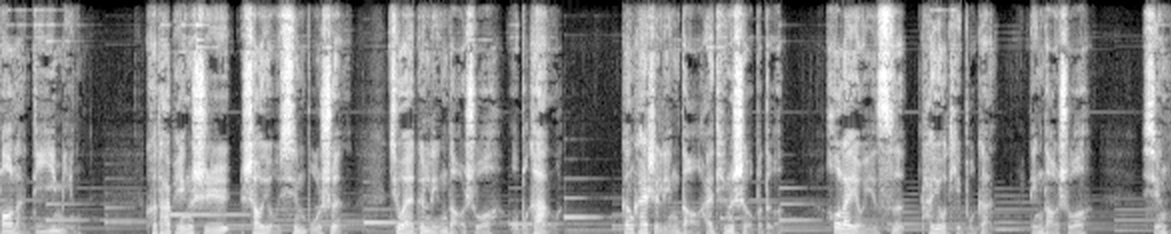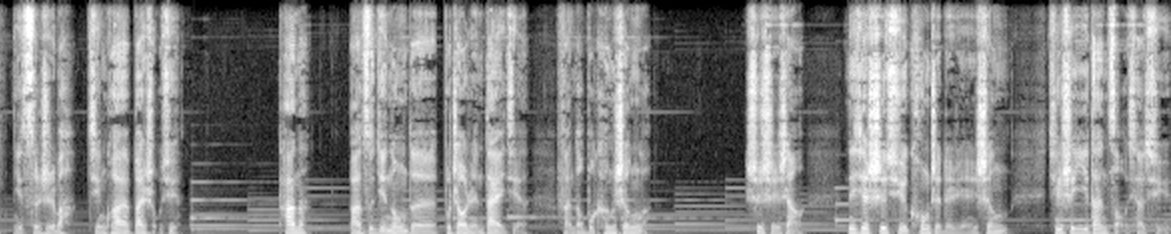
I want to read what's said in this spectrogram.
包揽第一名。可他平时稍有心不顺，就爱跟领导说我不干了。刚开始领导还挺舍不得，后来有一次他又提不干，领导说：“行，你辞职吧，尽快办手续。”他呢，把自己弄得不招人待见，反倒不吭声了。事实上，那些失去控制的人生，其实一旦走下去。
